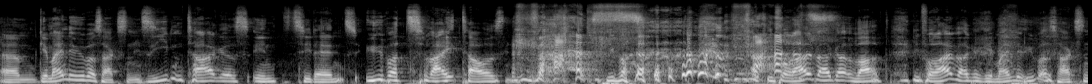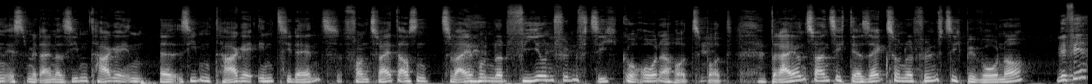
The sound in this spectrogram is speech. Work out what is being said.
Ähm, Gemeinde Übersachsen, sieben Tages-Inzidenz, über 2000. Was? Die, Vor- die Vorarlberger, wart, die Vorarlberger Gemeinde Übersachsen ist mit einer sieben Tage, in, äh, sieben Tage Inzidenz von 2254 Corona-Hotspot. 23 der 650 Bewohner Wie viel?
